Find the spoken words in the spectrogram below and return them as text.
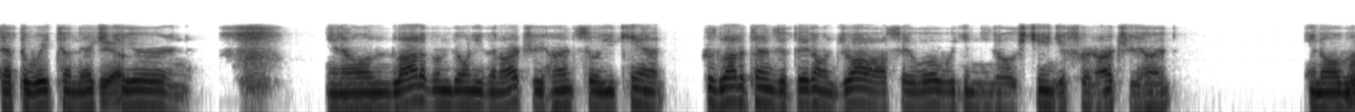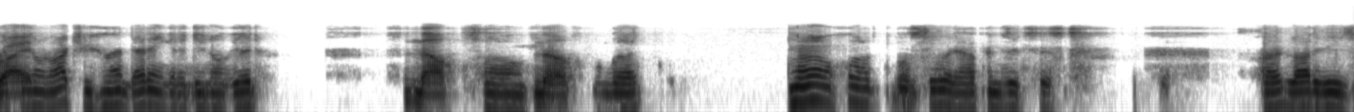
have to wait till next Yeah. year, and you know, and a lot of them don't even archery hunt, so you can't. Because a lot of times if they don't draw, I'll say, well, we can you know exchange it for an archery hunt. You know, but if they don't archery hunt, that ain't gonna do no good. No, So, no. but no, well, we'll see what happens. It's just a lot of these.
